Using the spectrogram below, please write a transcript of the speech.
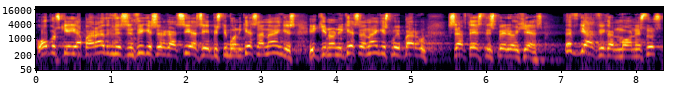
Όπως και οι απαράδεκτες συνθήκες εργασίας, οι επιστημονικές ανάγκες, οι κοινωνικές ανάγκες που υπάρχουν σε αυτές τις περιοχές. Δεν φτιάχτηκαν μόνες τους,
